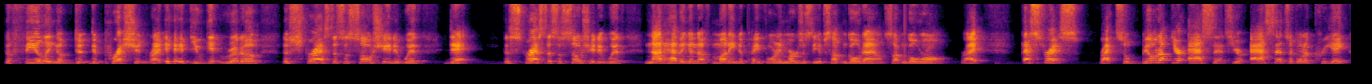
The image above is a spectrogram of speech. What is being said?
the feeling of de depression, right? If you get rid of the stress that's associated with debt, the stress that's associated with not having enough money to pay for an emergency if something go down, something go wrong, right? That's stress right? So build up your assets. Your assets are going to create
